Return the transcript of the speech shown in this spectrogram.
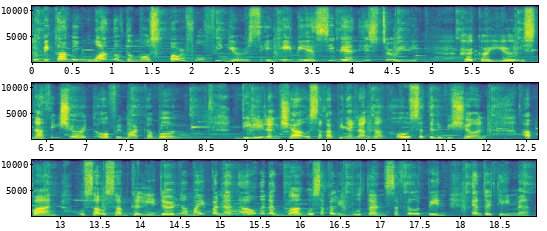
to becoming one of the most powerful figures in ABS-CBN history, her career is nothing short of remarkable. Dili lang siya usa ka pinalanggang host sa telebisyon, apan usa-usab ka leader nga may pananaw nga nagbago sa kalibutan sa Philippine entertainment.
